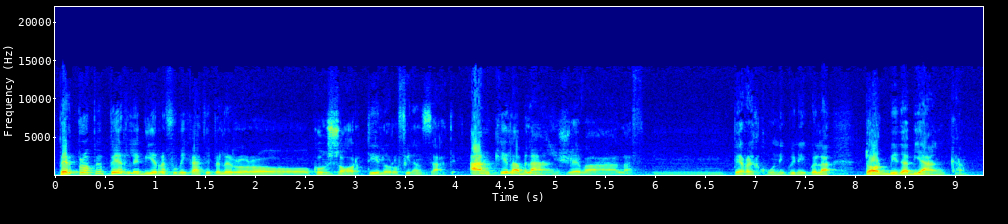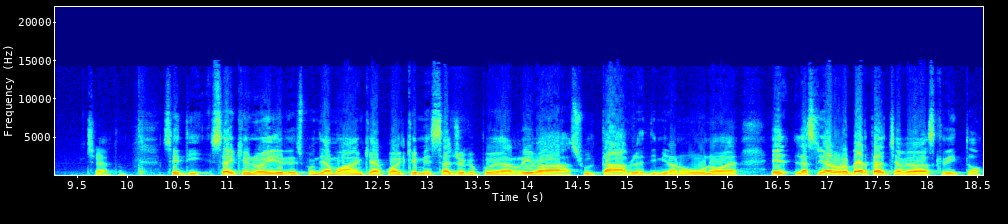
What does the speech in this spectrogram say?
per, proprio per le birre affumicate per le loro consorti, le loro fidanzate. Anche la Blanche va alla, per alcuni, quindi quella torbida bianca. Certo. Senti, sai che noi rispondiamo anche a qualche messaggio che poi arriva sul tablet di Milano 1 eh, e la signora Roberta ci aveva scritto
